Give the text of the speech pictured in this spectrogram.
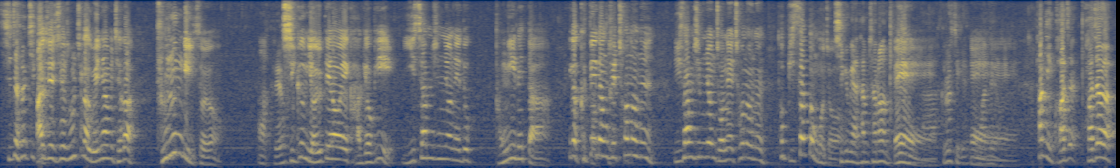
진짜 솔직히 아니, 제가 솔직하게 왜냐하면 제가 들은 게 있어요. 아 그래요? 지금 열대어의 가격이 2, 30년에도 동일했다. 그러니까 그때 그렇죠. 당시에 천 원은 2, 30년 전에 천 원은 더 비쌌던 거죠. 지금이 한 3천 원. 예. 아, 그럴 수 있겠 예. 맞네요. 하긴 과자 과자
